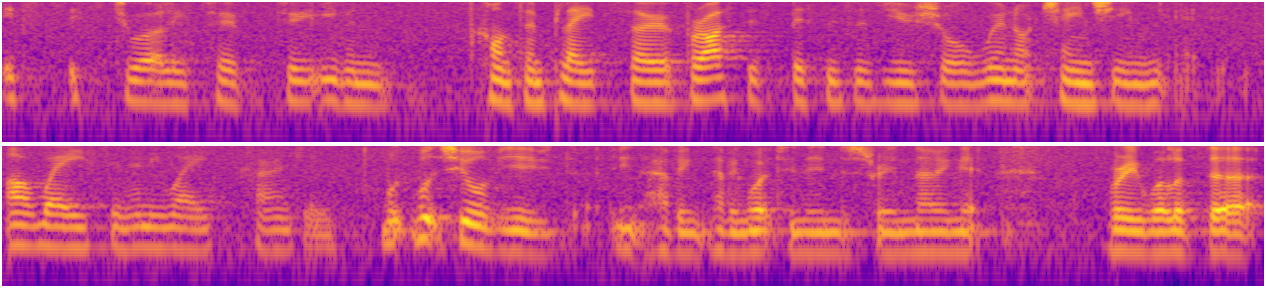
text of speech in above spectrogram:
it's it's too early to, to even contemplate. So for us, it's business as usual. We're not changing our ways in any way currently. What's your view, having having worked in the industry and knowing it very well of the,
